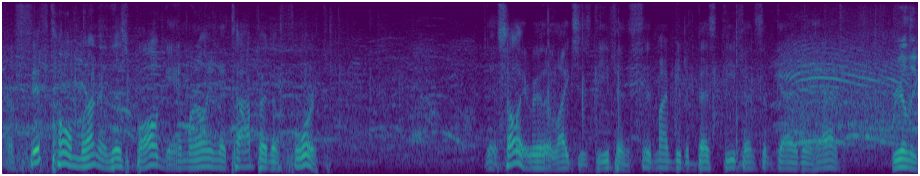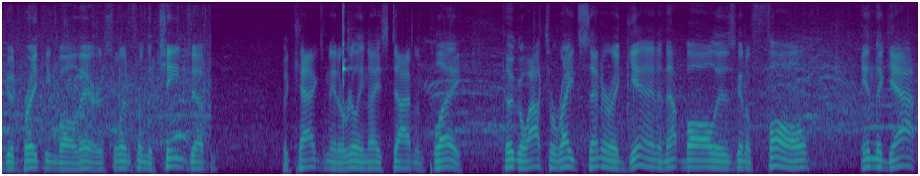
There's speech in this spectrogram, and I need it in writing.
Our fifth home run of this ball game. We're only in the top of the fourth. Yeah, Sully really likes his defense. It might be the best defensive guy they have. Really good breaking ball there. So in from the changeup, but Cags made a really nice dive and play. He'll go out to right center again, and that ball is going to fall in the gap.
